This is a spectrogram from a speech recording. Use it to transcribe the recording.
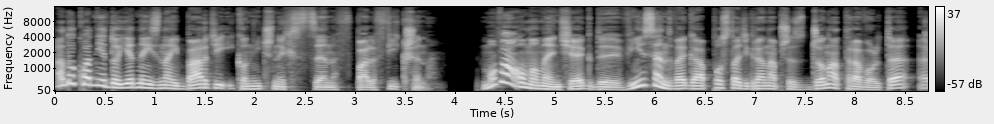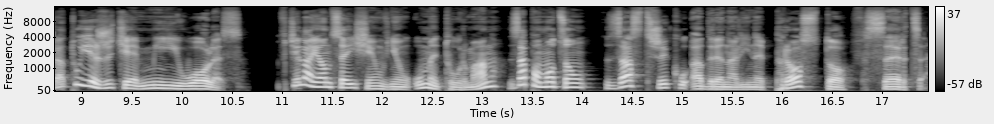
a dokładnie do jednej z najbardziej ikonicznych scen w Pulp Fiction. Mowa o momencie, gdy Vincent Vega, postać grana przez Johna Travolta, ratuje życie Mii Wallace, wcielającej się w nią Umy Turman za pomocą zastrzyku adrenaliny prosto w serce.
